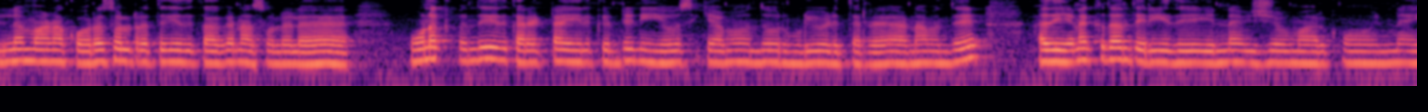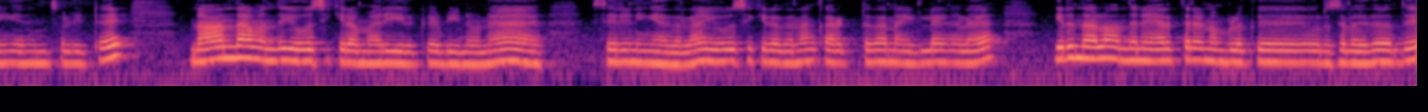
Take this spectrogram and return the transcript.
இல்லைம்மா நான் குறை சொல்கிறதுக்கு இதுக்காக நான் சொல்லலை. உனக்கு வந்து இது கரெக்டாக இருக்குன்ட்டு நீ யோசிக்காமல் வந்து ஒரு முடிவு எடுத்துடுற. ஆனால் வந்து அது எனக்கு தான் தெரியுது. என்ன விஷயமா இருக்கும்? என்ன ஏதுன்னு சொல்லிட்டு நான் தான் வந்து யோசிக்கிற மாதிரி இருக்குது அப்படின்னோடனே சரி நீங்கள் அதெல்லாம் யோசிக்கிறதெல்லாம் கரெக்டு தான் நான் இல்லைங்களே. இருந்தாலும் அந்த நேரத்தில் நம்மளுக்கு ஒரு சில இது வந்து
